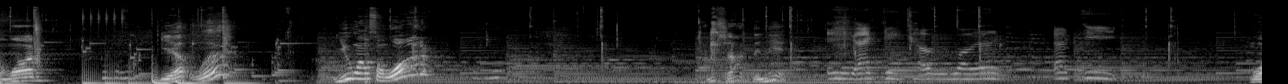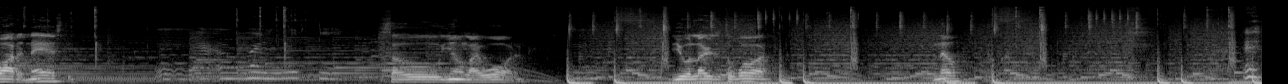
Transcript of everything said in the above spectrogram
some water? Yep. What? You want some water? I'm shocked in it. And I can tell you what I I can. Water nasty. Mm, so you don't like water? You allergic to water? No.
